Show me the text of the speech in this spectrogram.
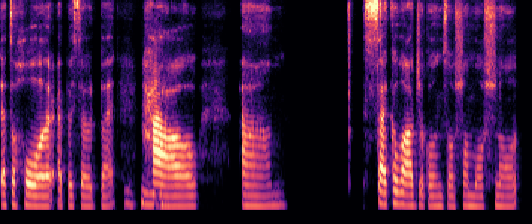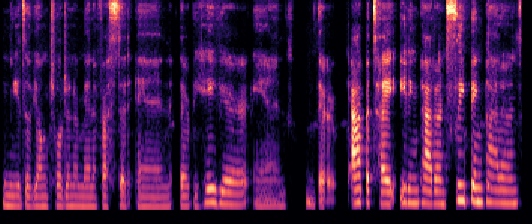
that's a whole other episode, but Mhm. how um psychological and social emotional needs of young children are manifested in their behavior and their appetite, eating patterns, sleeping patterns,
